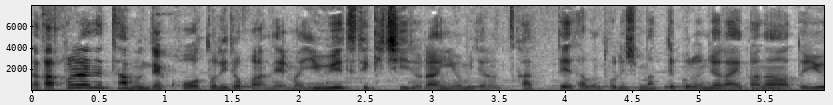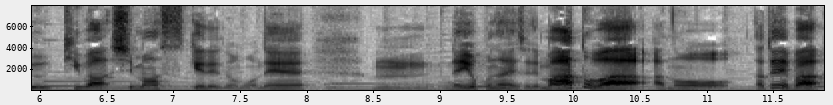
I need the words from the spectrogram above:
だからこれはね多分ね公取とかね、まあ、優越的地位の乱用みたいなのを使って多分取り締まってくるんじゃないかなという気はしますけれどもね。うん、でよくないですよね。まあ、あとはあの例えば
